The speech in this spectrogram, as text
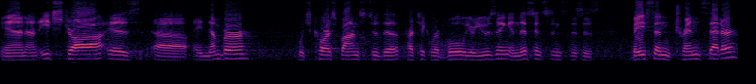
And on each straw is uh, a number which corresponds to the particular bull you're using. In this instance, this is Basin Trendsetter,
